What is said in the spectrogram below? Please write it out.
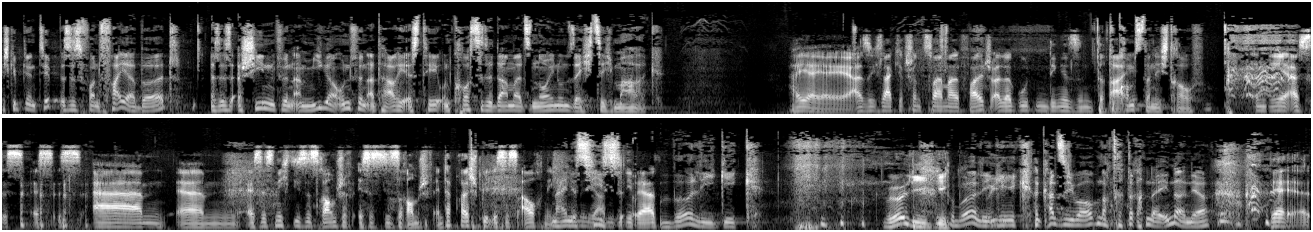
Ich gebe dir einen Tipp, es ist von Firebird. Es ist erschienen für einen Amiga und für einen Atari ST und kostete damals 69 Mark. Heieiei, also ich lag jetzt schon zweimal falsch, aller guten Dinge sind drei. Du kommst da nicht drauf. Nee, es ist, es ist, ähm, ähm, es ist nicht dieses Raumschiff, ist es dieses Raumschiff Enterprise Spiel, ist es auch nicht. Nein, es hieß Whirly Geek. Whirly Geek. Whirly Geek. Kannst du dich überhaupt noch daran erinnern, ja? Der, äh,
